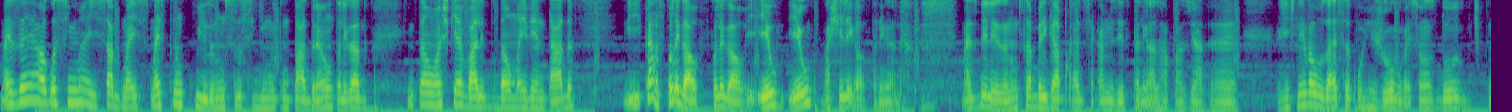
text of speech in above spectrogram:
mas é algo assim mais, sabe, mais, mais tranquilo, não precisa seguir muito um padrão, tá ligado? Então acho que é válido dar uma inventada. E, cara, ficou legal, ficou legal. Eu, eu achei legal, tá ligado? Mas beleza, não precisa brigar por causa dessa camiseta, tá ligado, rapaziada? É a gente nem vai usar essa porra em jogo, vai ser umas duas. Tipo,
